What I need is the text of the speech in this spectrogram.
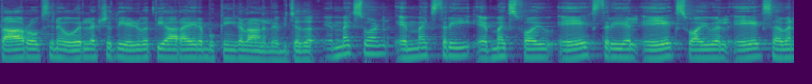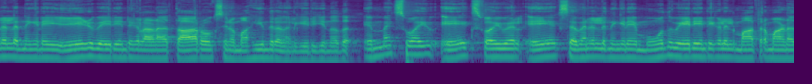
താർ റോക്സിന് ഒരു ലക്ഷത്തി എഴുപത്തി ആറായിരം ബുക്കിംഗുകളാണ് ലഭിച്ചത്. M X one M X three M X five A X three L A X five L A X seven L എന്നിങ്ങനെ ഏഴ് വേരിയന്റുകളാണ് താർ റോക്സിന് മഹീന്ദ്ര നൽകിയിരിക്കുന്നത്. M X five A X five L A X seven L എന്നിങ്ങനെ മൂന്ന് വേരിയന്റുകളിൽ മാത്രമാണ്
